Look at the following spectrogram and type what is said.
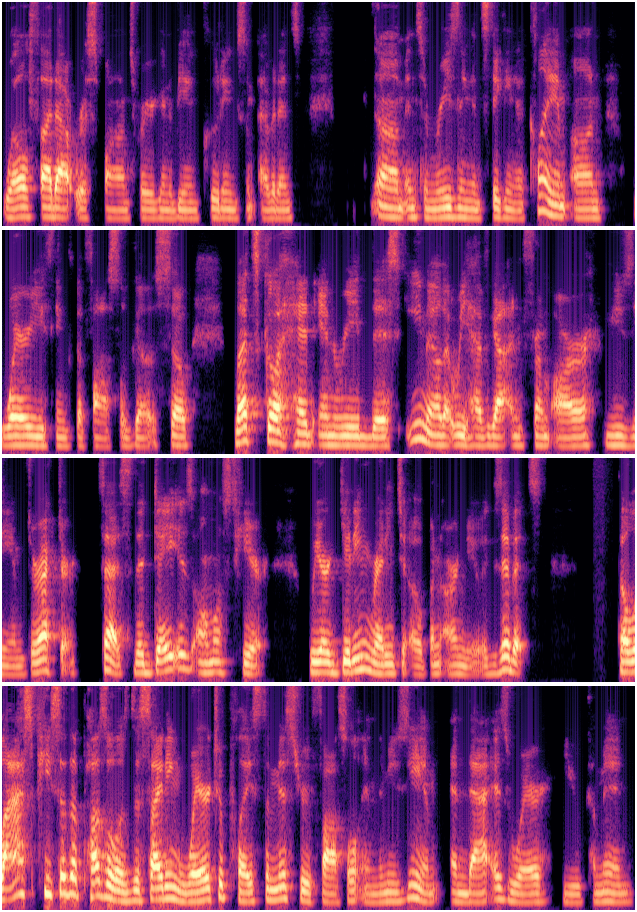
well thought out response where you're going to be including some evidence um, and some reasoning and staking a claim on where you think the fossil goes. So let's go ahead and read this email that we have gotten from our museum director. It says, the day is almost here. We are getting ready to open our new exhibits. The last piece of the puzzle is deciding where to place the mystery fossil in the museum, and that is where you come in.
